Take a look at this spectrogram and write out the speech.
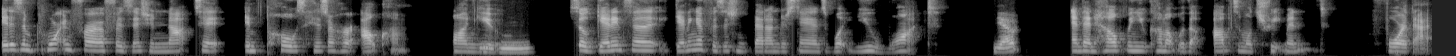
It is important for a physician not to impose his or her outcome on you. Mm-hmm. So getting to getting a physician that understands what you want. Yep. And then helping you come up with the optimal treatment for that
